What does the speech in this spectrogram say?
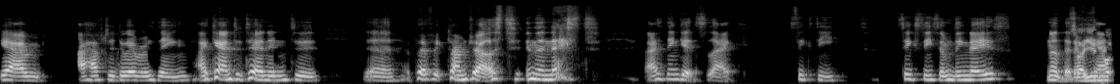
yeah, I'm, I have to do everything I can to turn into uh, a perfect time trialist in the next. I think it's like 60, 60 something days. Not that so I'm you're not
